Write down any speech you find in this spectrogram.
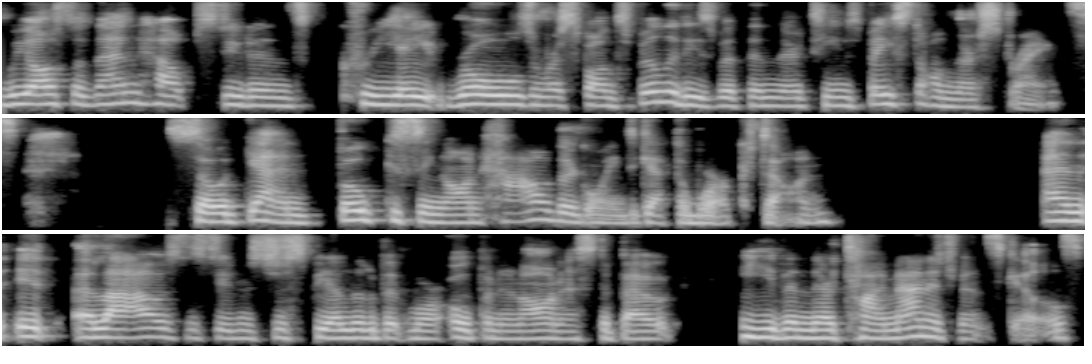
we also then help students create roles and responsibilities within their teams based on their strengths. So again focusing on how they're going to get the work done and it allows the students just to be a little bit more open and honest about even their time management skills.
